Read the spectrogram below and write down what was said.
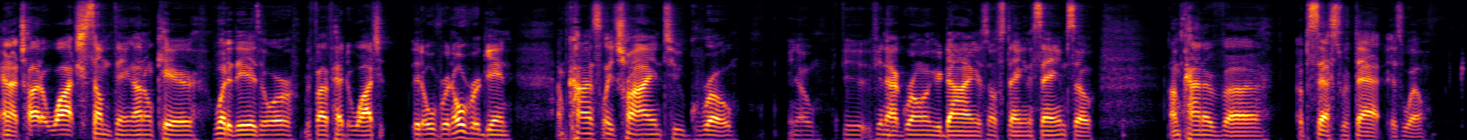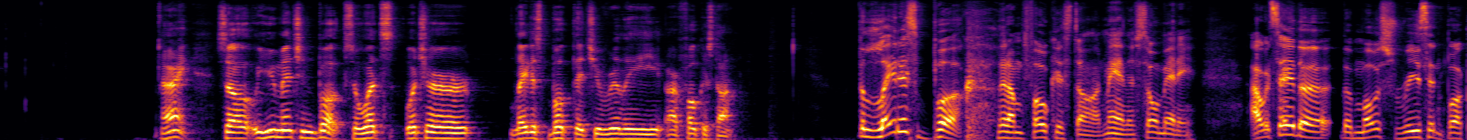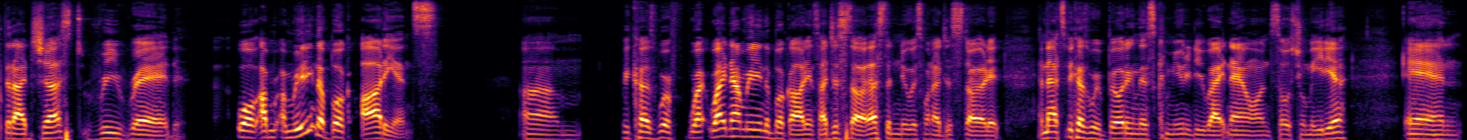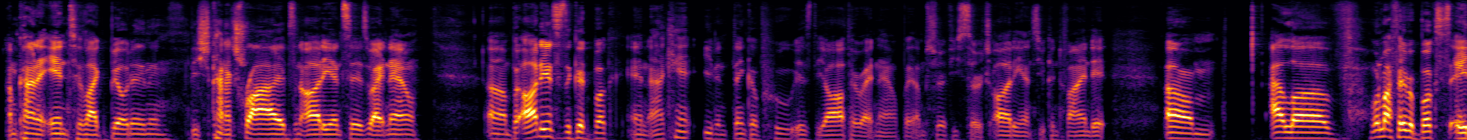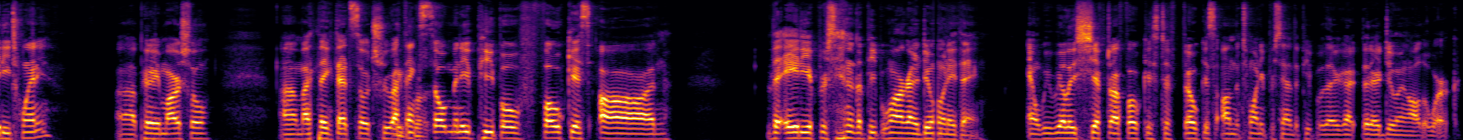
And I try to watch something. I don't care what it is, or if I've had to watch it over and over again. I'm constantly trying to grow. You know, if you're not growing, you're dying. There's no staying the same. So I'm kind of uh, obsessed with that as well. All right. So you mentioned books. So what's what's your latest book that you really are focused on? The latest book that I'm focused on, man, there's so many. I would say the the most recent book that I just reread. Well, I'm I'm reading the book Audience. Um, because we're right now I'm reading the book audience. I just started. That's the newest one I just started, and that's because we're building this community right now on social media, and I'm kind of into like building these kind of tribes and audiences right now. Um, but audience is a good book, and I can't even think of who is the author right now. But I'm sure if you search audience, you can find it. Um, I love one of my favorite books is 80-20, uh, Perry Marshall. Um, I think that's so true. I think so many people focus on the 80% of the people who aren't going to do anything. And we really shift our focus to focus on the 20% of the people that are, that are doing all the work.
